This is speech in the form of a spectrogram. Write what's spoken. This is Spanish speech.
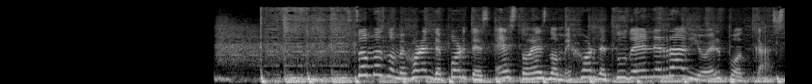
Somos lo mejor en deportes. Esto es lo mejor de tu DN Radio, el podcast.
